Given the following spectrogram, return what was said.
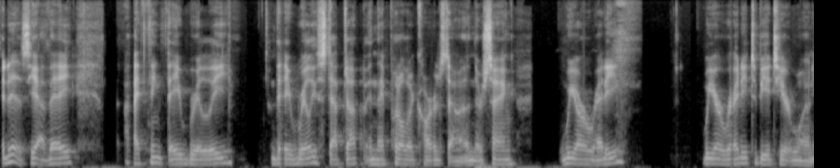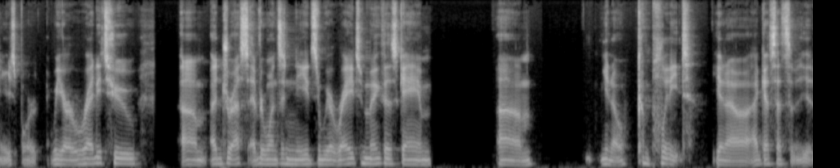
It is, yeah. They, I think they really they really stepped up and they put all their cards down and they're saying, we are ready. We are ready to be a tier one esport. We are ready to um, address everyone's needs and we are ready to make this game, um, you know, complete. You know, I guess that's a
